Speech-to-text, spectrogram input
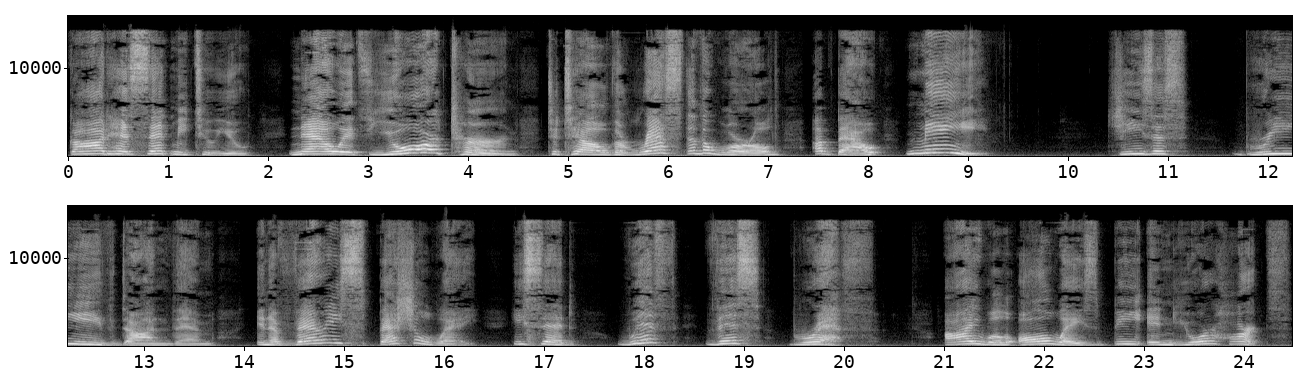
God has sent me to you. Now it's your turn to tell the rest of the world about me. Jesus breathed on them in a very special way. He said, With this breath, I will always be in your hearts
